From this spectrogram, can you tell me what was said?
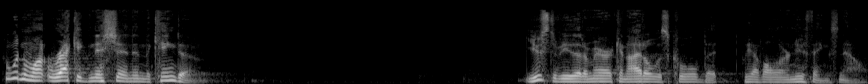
Who wouldn't want recognition in the kingdom? Used to be that American Idol was cool, but we have all our new things now.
